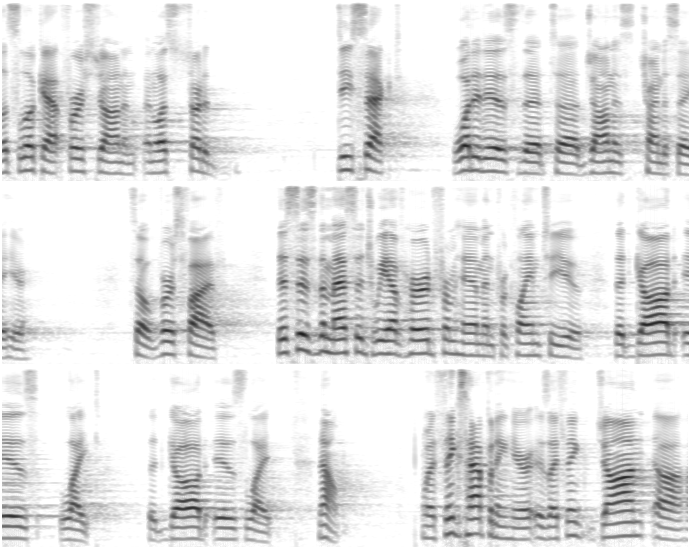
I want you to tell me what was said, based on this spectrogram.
let's look at First John and, and let's try to dissect what it is that uh, John is trying to say here. So, verse 5. This is the message we have heard from him and proclaimed to you that God is light. That God is light. Now, what I think is happening here is I think John, uh,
